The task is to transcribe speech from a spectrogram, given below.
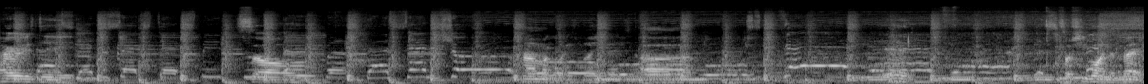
hers did. So, how am I going to explain this? Uh, yeah. So she won the bet,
